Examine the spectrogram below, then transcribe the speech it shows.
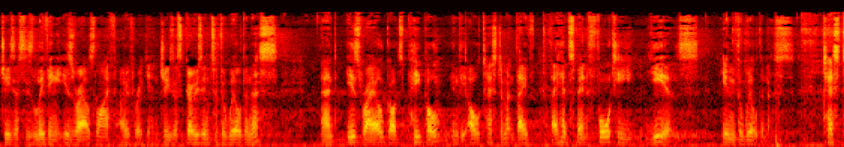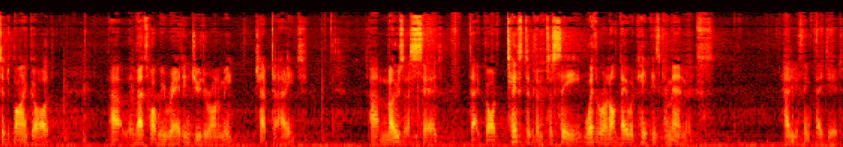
Jesus is living Israel's life over again. Jesus goes into the wilderness, and Israel, God's people in the Old Testament, they've, they had spent 40 years in the wilderness, tested by God. Uh, that's what we read in Deuteronomy chapter 8. Uh, Moses said that God tested them to see whether or not they would keep his commandments. How do you think they did?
